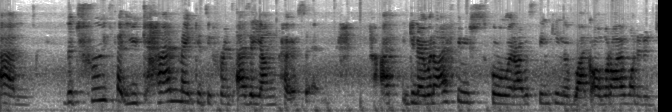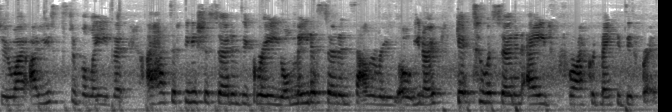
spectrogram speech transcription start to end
Um, the truth that you can make a difference as a young person. I, you know, when I finished school and I was thinking of like, oh, what I wanted to do, I, I used to believe that I had to finish a certain degree or meet a certain salary or, you know, get to a certain age before I could make a difference.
